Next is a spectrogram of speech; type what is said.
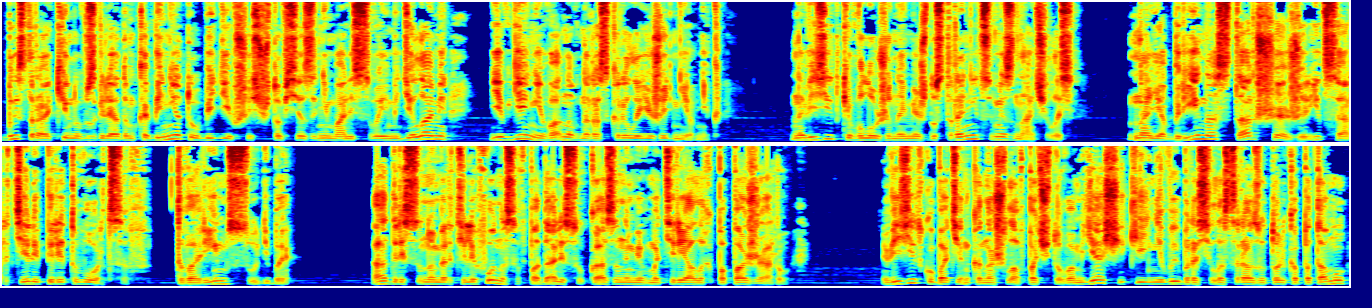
Быстро окинув взглядом кабинет и убедившись, что все занимались своими делами, Евгения Ивановна раскрыла ежедневник. На визитке, вложенной между страницами, значилось «Ноябрина – старшая жрица артели перетворцев. Творим судьбы». Адрес и номер телефона совпадали с указанными в материалах по пожару. Визитку Ботенко нашла в почтовом ящике и не выбросила сразу только потому,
